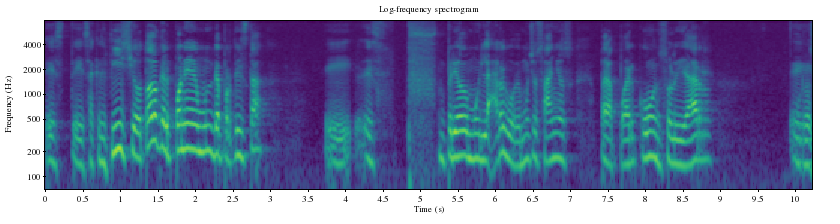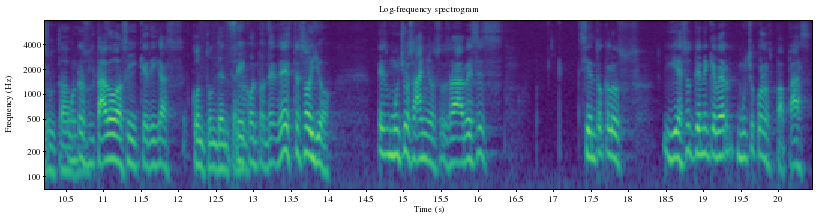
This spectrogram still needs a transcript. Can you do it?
este, sacrificio, todo lo que le pone un deportista eh, es un periodo muy largo, de muchos años, para poder consolidar eh, resultado. un resultado así que digas, Contundente. Sí, ¿no? contundente. Este soy yo. Es muchos años. O sea, a veces siento que los. Y eso tiene que ver mucho con los papás.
